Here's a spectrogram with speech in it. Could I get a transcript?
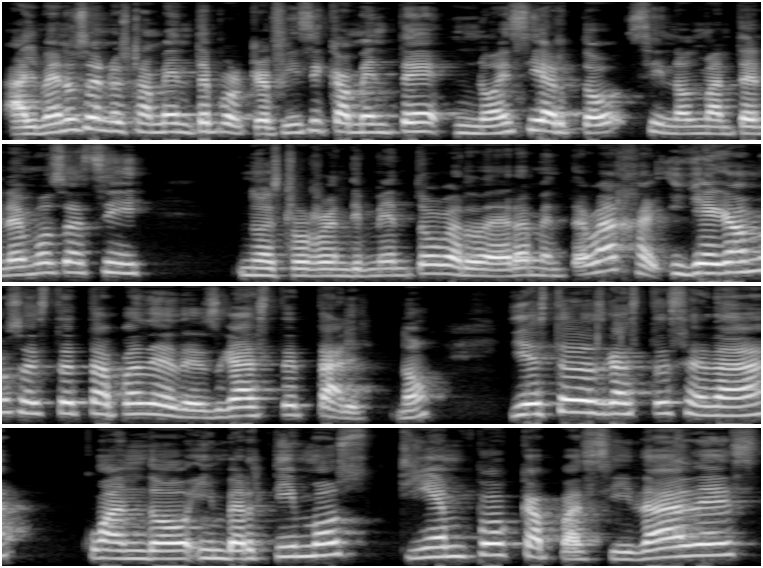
al menos en nuestra mente, porque físicamente no es cierto, si nos mantenemos así, nuestro rendimiento verdaderamente baja y llegamos a esta etapa de desgaste tal, ¿no? Y este desgaste se da cuando invertimos tiempo, capacidades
